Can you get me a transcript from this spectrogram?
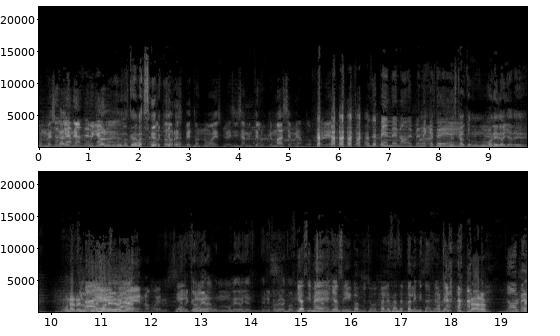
un mezcal en el. Puyol, Nos queda más con cerca. todo respeto, no es precisamente lo que más se me antojaría. Pues depende, ¿no? Depende Ah, que con te. un mezcal con un mole de olla de, Una reducción de mole de olla. Bueno, bueno. Sí, de hay- Rico sí hay. Olvera, un mole de olla de Rico Olvera con. Yo sí me, yo sí con mucho gusto les acepto la invitación. Claro. No, pero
